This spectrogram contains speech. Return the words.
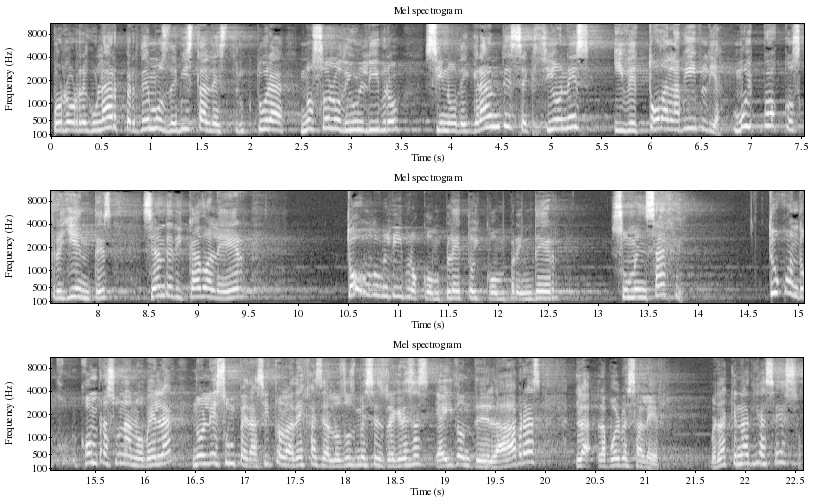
Por lo regular perdemos de vista la estructura no solo de un libro, sino de grandes secciones y de toda la Biblia. Muy pocos creyentes se han dedicado a leer todo un libro completo y comprender su mensaje. Tú cuando compras una novela, no lees un pedacito, la dejas y a los dos meses regresas y ahí donde la abras, la, la vuelves a leer. ¿Verdad que nadie hace eso?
